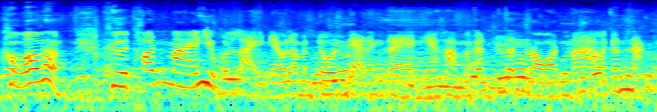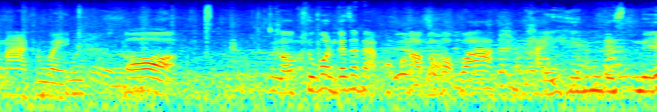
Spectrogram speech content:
เพราะว่าแบบคือท่อนไม้ที่อยู่บนไหล่เนี่ยเวลามันโดนแดดแรงๆเนี่ยค่ะมันก็จะร้อนมากแล้วก็หนักมากด้วย ก็เขาทุกคนก็จะแบบตอบมาบอกว่าไทยเฮนเดสเน่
